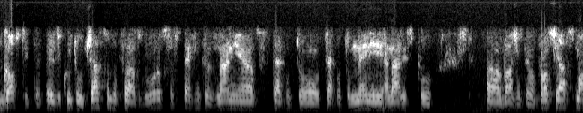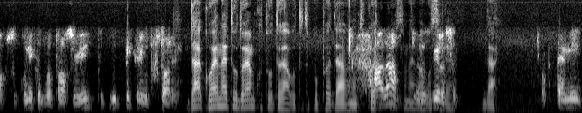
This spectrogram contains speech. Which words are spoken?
гостите, тези, които участват в разговора с техните знания, с техното, техното мнение и анализ по а, важните въпроси. Аз малко се отклоних от въпроса ви. Бихте ли го повторили? Да, кое е най-трудоемкото от работата по предаването? Кое а, да, разбира се. Да. Еми,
